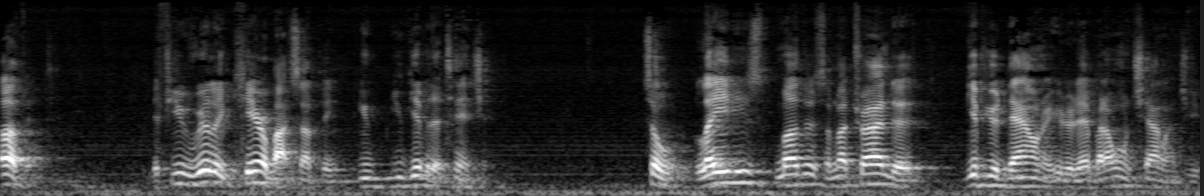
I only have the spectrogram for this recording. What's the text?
of it. If you really care about something, you, you give it attention. So, ladies, mothers, I'm not trying to give you a downer here today, but I want to challenge you.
